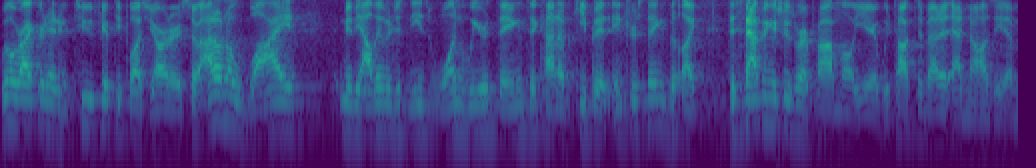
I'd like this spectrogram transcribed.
Will Reichard hitting two fifty plus yarders. So I don't know why. Maybe Alabama just needs one weird thing to kind of keep it interesting. But like the snapping issues were a problem all year. We talked about it ad nauseum.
